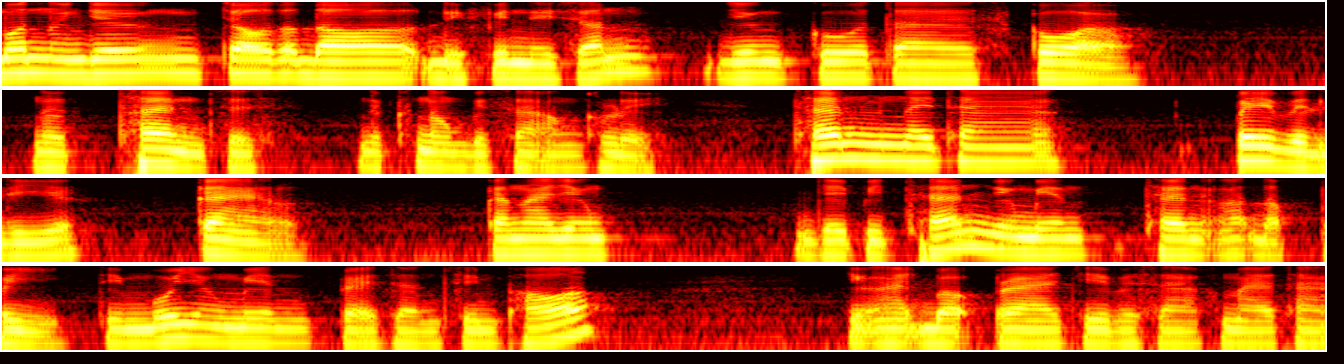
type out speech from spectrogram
មុននឹងយើងចូលទៅដល់ definition យើងគួរតែស្គាល់នៅ tenses នៅក្នុងភាសាអង់គ្លេស tense មានន័យថាពេលវេលាកាលកាលណាយើងនិយាយពី tense យើងមាន tense អស់12ទី1យើងមាន present simple យើងអាចបកប្រែជាភាសាខ្មែរថា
